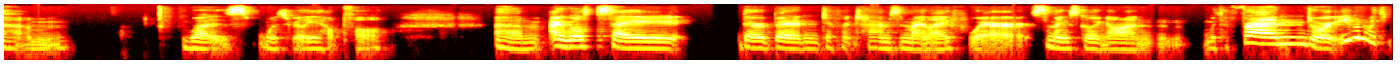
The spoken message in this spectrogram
um, was was really helpful. Um, I will say there have been different times in my life where something's going on with a friend, or even with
